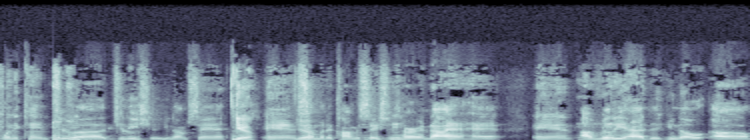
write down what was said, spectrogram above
when it came to uh Janisha. You know what I'm saying? Yeah. And some of the conversations mm-hmm. her and I had had and mm-hmm. I really had to, you know, uh,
